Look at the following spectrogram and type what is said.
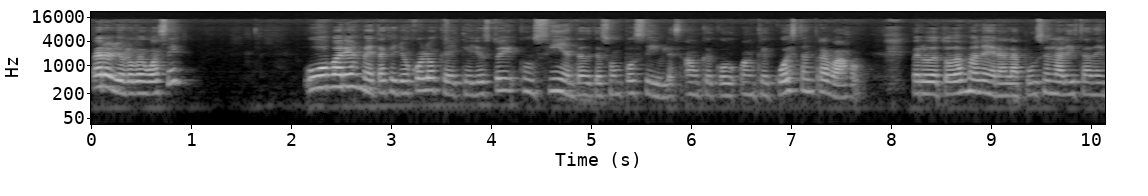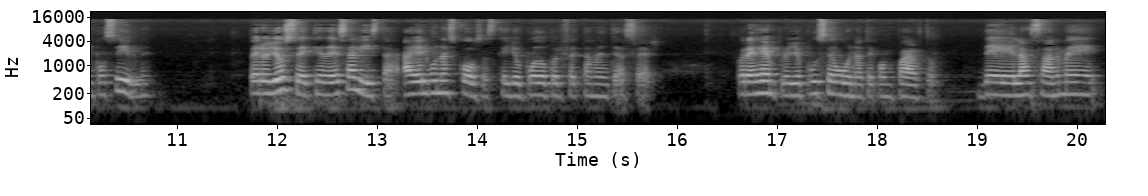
Pero yo lo veo así. Hubo varias metas que yo coloqué que yo estoy consciente de que son posibles, aunque, aunque cuestan trabajo, pero de todas maneras la puse en la lista de imposibles. Pero yo sé que de esa lista hay algunas cosas que yo puedo perfectamente hacer. Por ejemplo, yo puse una, te comparto, de lanzarme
